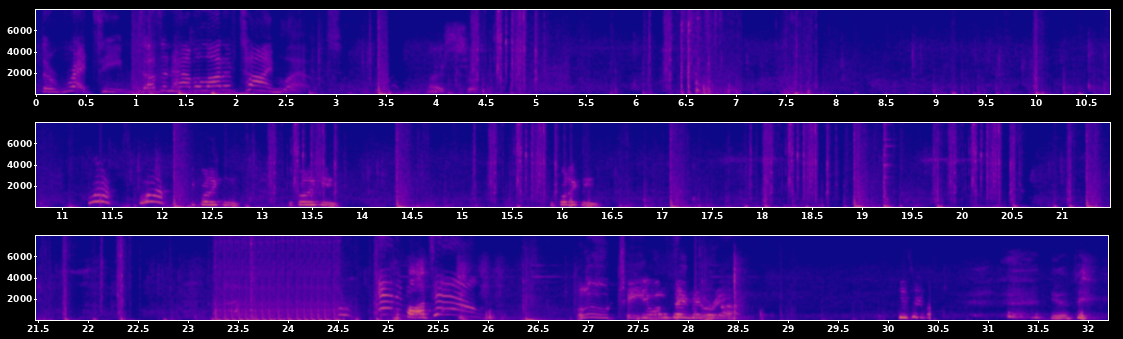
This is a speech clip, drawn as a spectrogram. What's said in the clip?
The red team doesn't have a lot of time left. Nice shot. Ah, ficou aqui. Ficou aqui. Ficou aqui. Pode. Blue team victory. Meu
